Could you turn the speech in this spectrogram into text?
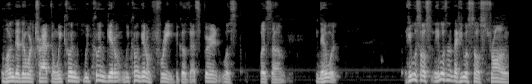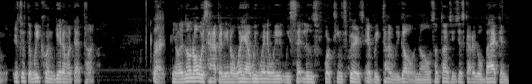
One that they were trapped, and we couldn't, we couldn't get them, we couldn't get them free because that spirit was, was, um, they would he was so he wasn't that he was so strong. It's just that we couldn't get him at that time. Right. You know, it don't always happen. You know, way out we went and we we set loose 14 spirits every time we go. No, sometimes you just got to go back and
